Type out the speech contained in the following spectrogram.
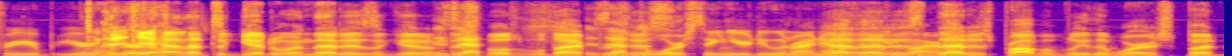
for your, your girl. yeah, that's a good one. That is a good one. Is that- Disposable diapers. Is that the worst thing you're doing right now Yeah, that is that is probably the worst. But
